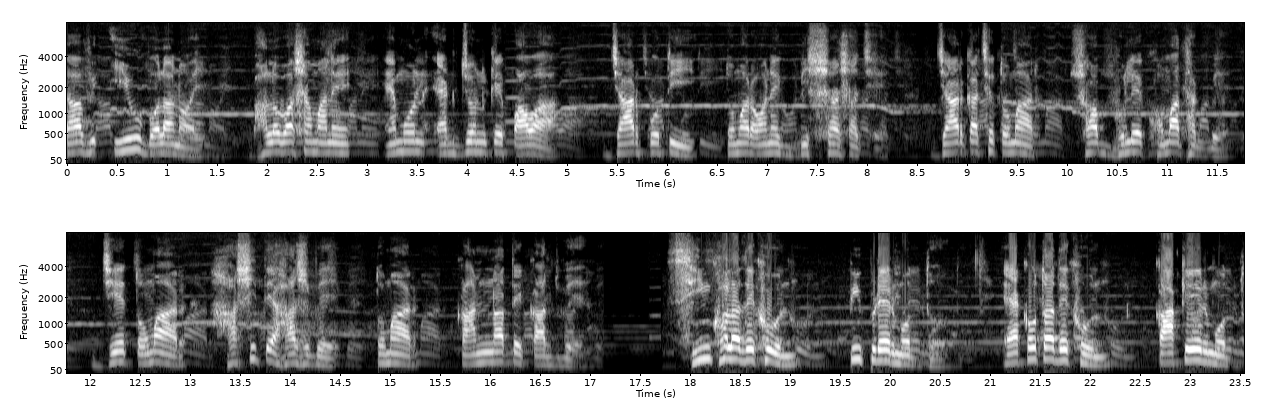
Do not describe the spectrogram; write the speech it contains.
লাভ ইউ বলা নয়। ভালোবাসা মানে এমন একজনকে পাওয়া যার প্রতি তোমার অনেক বিশ্বাস আছে, যার কাছে তোমার সব ভুলে ক্ষমা থাকবে, যে তোমার হাসিতে হাসবে, তোমার কান্নাতে কাঁদবে। শৃঙ্খলা দেখুন পিঁপড়ের মধ্য। একতা দেখুন কাকের মধ্য,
